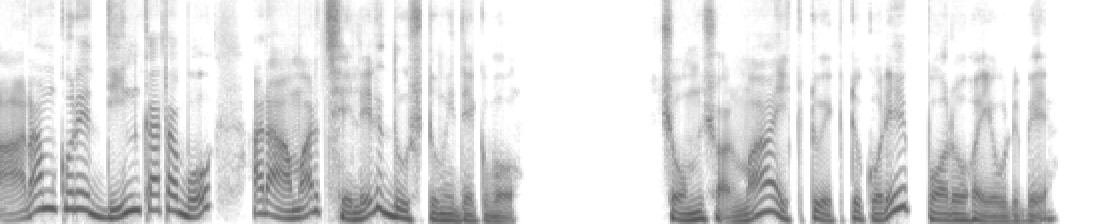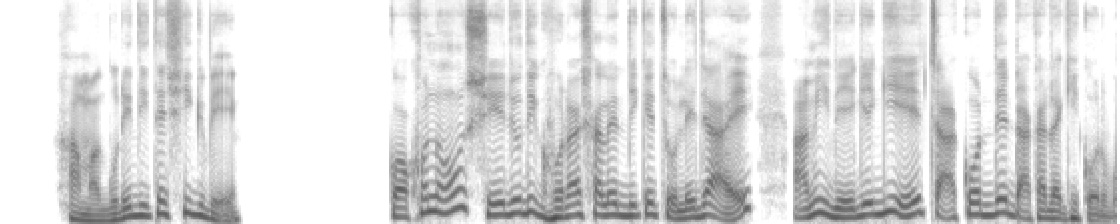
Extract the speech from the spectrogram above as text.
আরাম করে দিন কাটাবো আর আমার ছেলের দুষ্টুমি দেখব। সোম শর্মা একটু একটু করে বড় হয়ে উঠবে। হামাগুড়ি দিতে শিখবে। কখনো সে যদি ঘোড়াশালের দিকে চলে যায়, আমি রেগে গিয়ে চাকরদের ডাকাডাকি করব।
